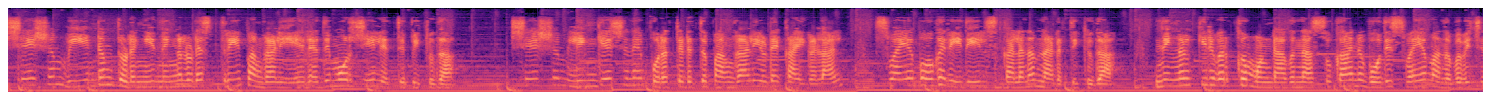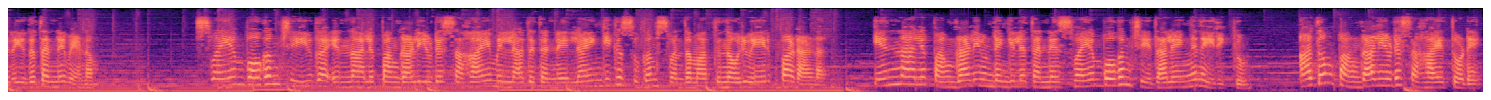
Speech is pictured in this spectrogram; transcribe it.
ശേഷം വീണ്ടും തുടങ്ങി നിങ്ങളുടെ സ്ത്രീ പങ്കാളിയെ രതിമൂർച്ചയിൽ എത്തിപ്പിക്കുക. ശേഷം ലിംഗേശനെ പുറത്തെടുത്ത് പങ്കാളിയുടെ കൈകളാൽ സ്വയഭോഗ രീതിയിൽ സ്കലനം നടത്തിക്കുക. നിങ്ങൾക്കിരുവർക്കും ഉണ്ടാകുന്ന സുഖാനുഭൂതി സ്വയം അനുഭവിച്ചറിയുക തന്നെ വേണം. സ്വയംഭോഗം ചെയ്യുക എന്നാൽ പങ്കാളിയുടെ സഹായമില്ലാതെ തന്നെ ലൈംഗിക സുഖം സ്വന്തമാക്കുന്ന ഒരു ഏർപ്പാടാണ്. എന്നാൽ പങ്കാളിയുണ്ടെങ്കിൽ തന്നെ സ്വയംഭോഗം ചെയ്താൽ എങ്ങനെയിരിക്കും അതും പങ്കാളിയുടെ സഹായത്തോടെ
